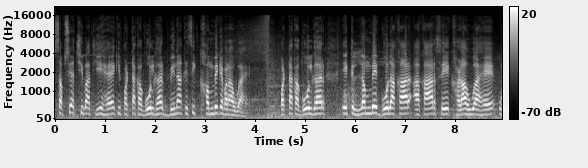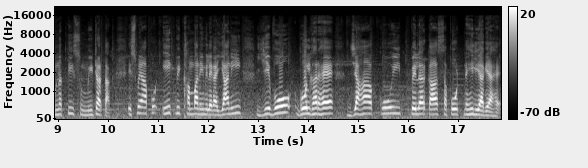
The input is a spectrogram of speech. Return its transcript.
सबसे अच्छी बात यह है कि पटना का गोल घर बिना किसी खंबे के बना हुआ है। पटना का गोल घर एक लंबे गोलाकार आकार से खड़ा हुआ है 29 मीटर तक। इसमें आपको एक भी खंबा नहीं मिलेगा। यानी ये वो गोल घर है जहाँ कोई पिलर का सपोर्ट नहीं लिया गया है।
